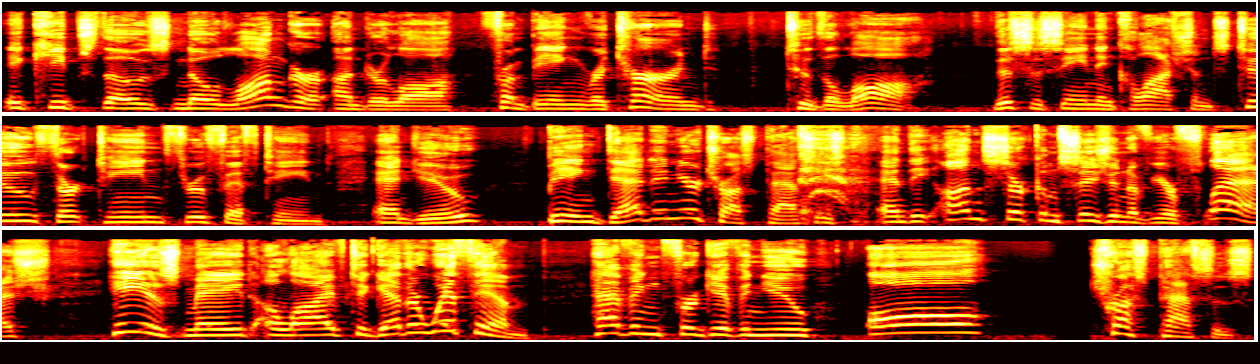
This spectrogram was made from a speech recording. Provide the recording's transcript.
It keeps those no longer under law from being returned to the law. This is seen in Colossians 2 13 through 15. And you, being dead in your trespasses and the uncircumcision of your flesh, he is made alive together with him, having forgiven you all trespasses,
